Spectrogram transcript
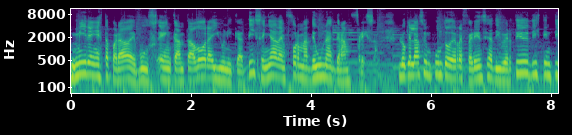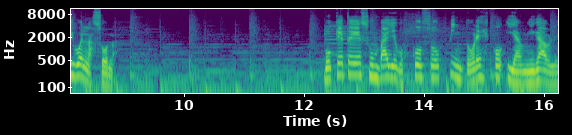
Miren esta parada de bus, encantadora y única, diseñada en forma de una gran fresa, lo que le hace un punto de referencia divertido y distintivo en la zona. Boquete es un valle boscoso, pintoresco y amigable,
